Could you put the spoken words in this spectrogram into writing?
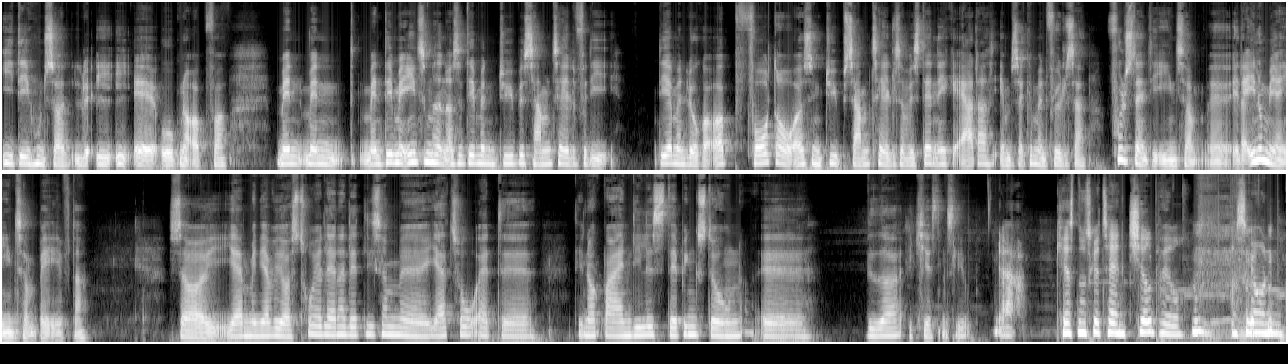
i det, hun så øh, åbner op for. Men, men, men det med ensomheden, og så det med den dybe samtale, fordi det, at man lukker op, fordrer også en dyb samtale, så hvis den ikke er der, jamen, så kan man føle sig fuldstændig ensom, øh, eller endnu mere ensom bagefter. Så ja, men jeg vil også tro, at jeg lander lidt ligesom øh, jeg to, at øh, det er nok bare en lille stepping stone øh, videre i Kirstens liv. Ja, Kirsten, nu skal tage en chill pill, og så skal hun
